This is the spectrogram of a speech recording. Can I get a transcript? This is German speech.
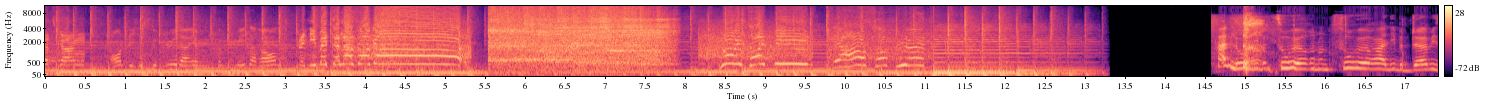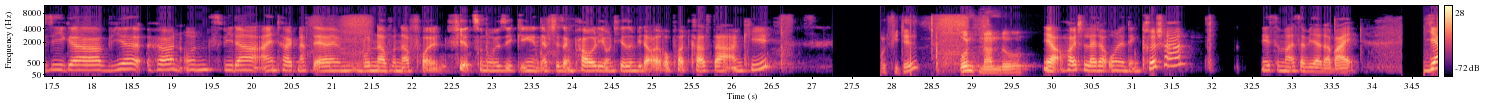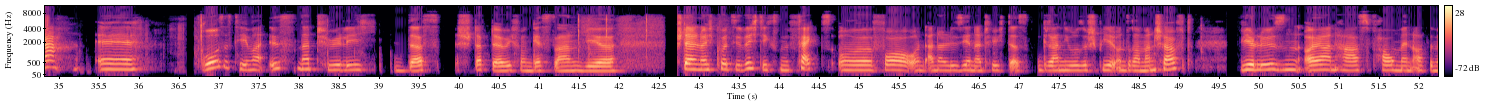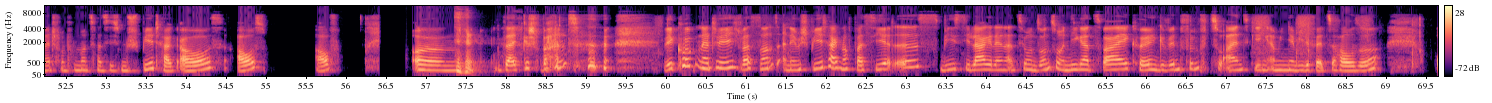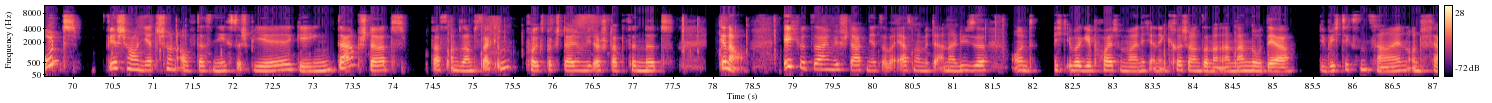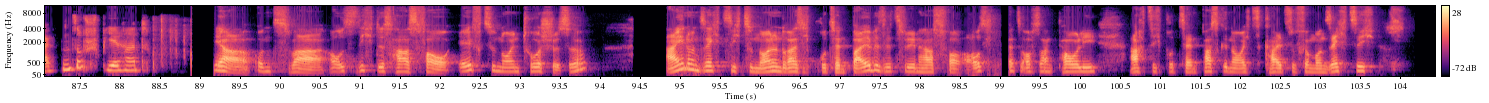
Vorwärtsgang. Ordentliches Gefühl da im 5-Meter-Raum. In die Mitte, Lasogga! Louis Holtbein! Der HSV führt! Hallo, liebe Zuhörerinnen und Zuhörer, liebe Derby-Sieger. Wir hören uns wieder einen Tag nach dem wunder wundervollen 4 zu 0 Sieg gegen den FC St. Pauli und hier sind wieder eure Podcaster Anki. Und Fidel? Und Nando. Ja, heute leider ohne den Krischan. Nächstes Mal ist er wieder dabei. Ja, äh, großes Thema ist natürlich das Stadtderby von gestern. Wir stellen euch kurz die wichtigsten Facts äh, vor und analysieren natürlich das grandiose Spiel unserer Mannschaft. Wir lösen euren HSV Man of the Match vom 25. Spieltag aus. Aus? Auf? Ähm, seid gespannt. Wir gucken natürlich, was sonst an dem Spieltag noch passiert ist. Wie ist die Lage der Nation sonst so in Liga 2? Köln gewinnt 5 zu 1 gegen Arminia Bielefeld zu Hause. Und wir schauen jetzt schon auf das nächste Spiel gegen Darmstadt, was am Samstag im Volksbergstadion wieder stattfindet. Genau. Ich würde sagen, wir starten jetzt aber erstmal mit der Analyse und ich übergebe heute mal nicht an den Krischan, sondern an Nando, der die wichtigsten Zahlen und Fakten zum Spiel hat. Ja, und zwar aus Sicht des HSV 11 zu 9 Torschüsse, 61 zu 39 Prozent Ballbesitz für den HSV auswärts auf St. Pauli, 80 Prozent Passgenauigkeit zu 65,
